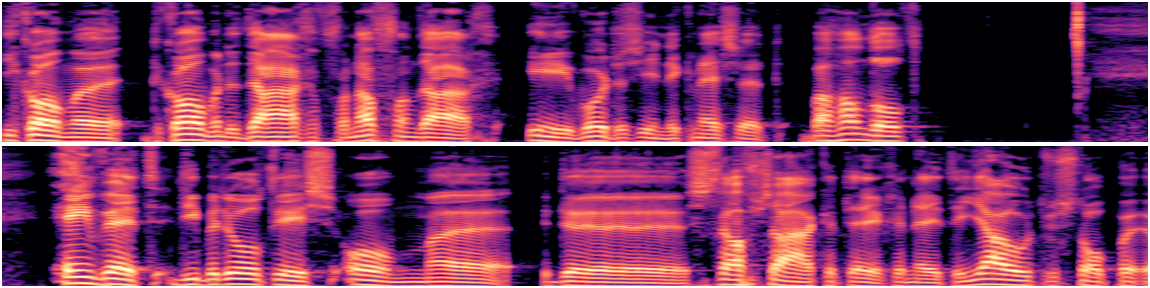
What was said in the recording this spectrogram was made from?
Die komen de komende dagen, vanaf vandaag, worden ze in de Knesset behandeld. Eén wet die bedoeld is om uh, de strafzaken tegen Netanyahu te stoppen.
